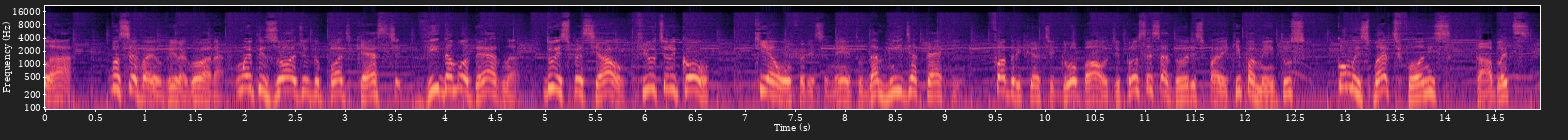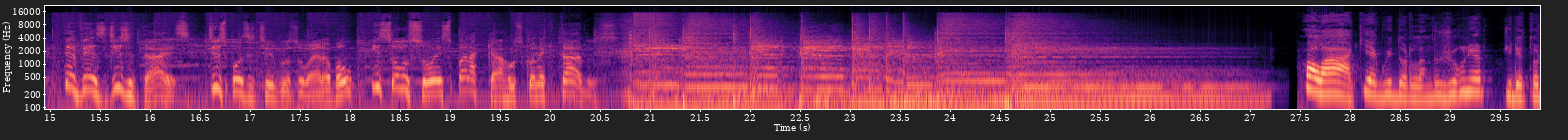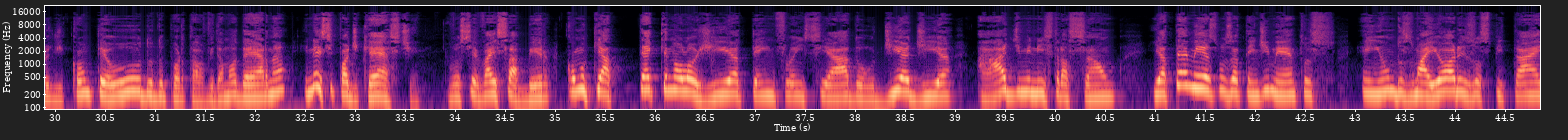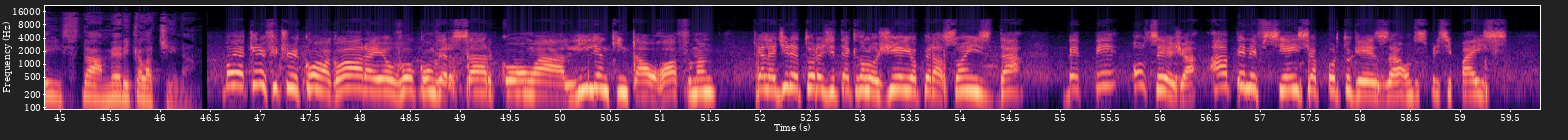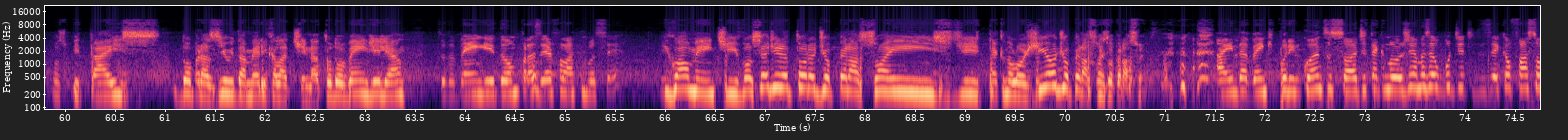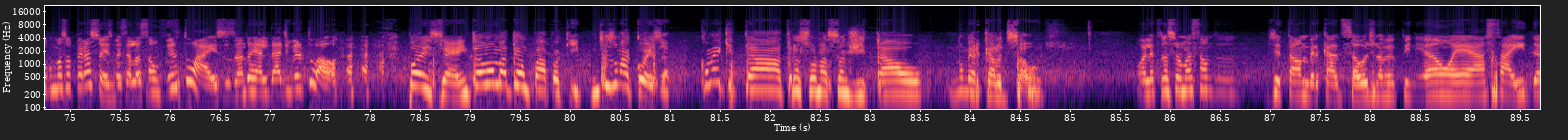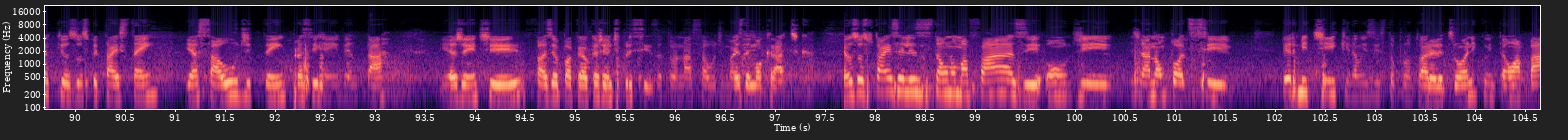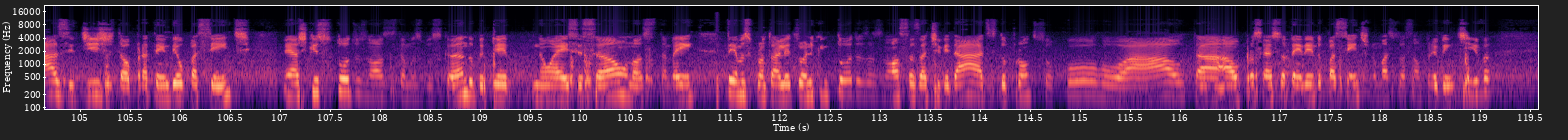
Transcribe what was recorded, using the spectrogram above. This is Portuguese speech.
Olá! Você vai ouvir agora um episódio do podcast Vida Moderna, do especial FutureCon, que é um oferecimento da MediaTek, fabricante global de processadores para equipamentos como smartphones, tablets, TVs digitais, dispositivos wearable e soluções para carros conectados. Olá, aqui é Guido Orlando Júnior, diretor de conteúdo do portal Vida Moderna, e nesse podcast você vai saber como que a tecnologia tem influenciado o dia a dia, a administração e até mesmo os atendimentos em um dos maiores hospitais da América Latina. Bom, e aqui no FutureCon agora eu vou conversar com a Lilian Quintal Hoffman, que ela é diretora de tecnologia e operações da BP, ou seja, a Beneficência Portuguesa, um dos principais hospitais do Brasil e da América Latina. Tudo bem, Lilian? Tudo bem, Guido. Um prazer falar com você. Igualmente. Você é diretora de operações de tecnologia ou de operações operações? Ainda bem que por enquanto só de tecnologia, mas eu podia te dizer que eu faço algumas operações, mas elas são virtuais, usando a realidade virtual. pois é. Então vamos bater um papo aqui. Me diz uma coisa. Como é que está a transformação digital no mercado de saúde? Olha, a transformação digital no mercado de saúde, na minha opinião, é a saída que os hospitais têm e a saúde tem para se reinventar e a gente fazer o papel que a gente precisa, tornar a saúde mais democrática. Os hospitais eles estão numa fase onde já não pode se permitir que não exista o prontuário eletrônico, então a base digital para atender o paciente. Né? Acho que isso todos nós estamos buscando, o BP não é exceção, nós também temos prontuário eletrônico em todas as nossas atividades, do pronto-socorro, à alta, ao processo atendendo o paciente numa situação preventiva.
